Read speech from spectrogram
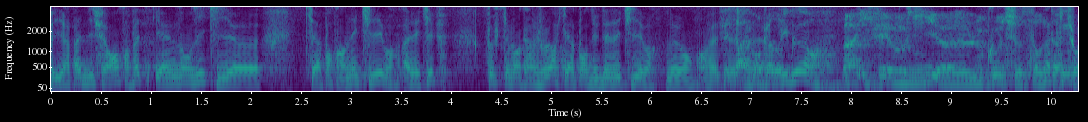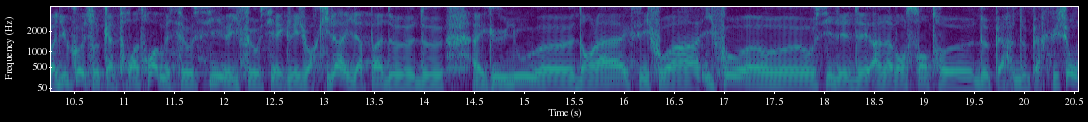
il n'y a pas de différence. En fait, il y a Nzonzi qui, euh, qui apporte un équilibre à l'équipe, sauf qu'il manque un joueur qui apporte du déséquilibre devant. En fait. C'est ça, il manque un dribbleur. Bah, il fait aussi euh, le coach, okay. le choix du coach, le 4-3-3, mais c'est aussi, il fait aussi avec les joueurs qu'il a. Il n'a pas de, de, avec Unou euh, dans l'axe. Il faut, un, il faut euh, aussi des, des, un avant-centre de, per, de percussion,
